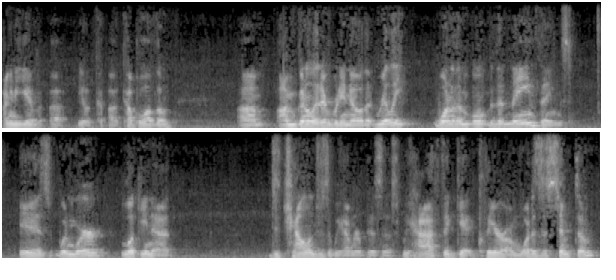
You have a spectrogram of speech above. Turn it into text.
I'm going to give, uh, you know, a couple of them. Um, I'm going to let everybody know that really one of the, the main things is when we're looking at the challenges that we have in our business. We have to get clear on what is a symptom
